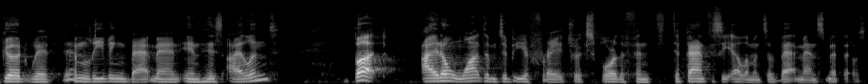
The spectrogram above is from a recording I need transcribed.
good with them leaving Batman in his island, but I don't want them to be afraid to explore the, the fantasy elements of Batman's mythos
